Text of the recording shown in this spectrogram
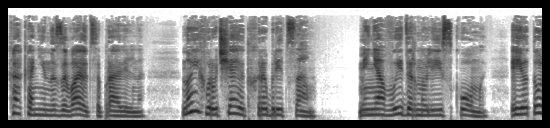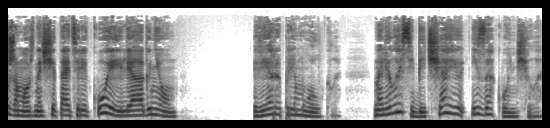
как они называются правильно, но их вручают храбрецам. Меня выдернули из комы, ее тоже можно считать рекой или огнем. Вера примолкла, налила себе чаю и закончила.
